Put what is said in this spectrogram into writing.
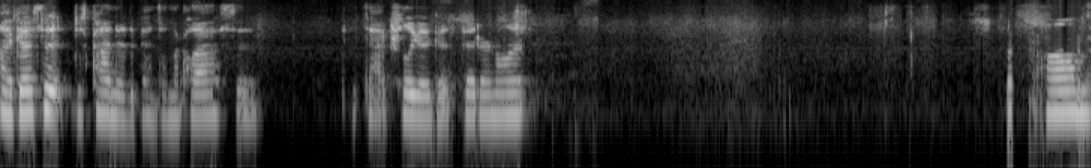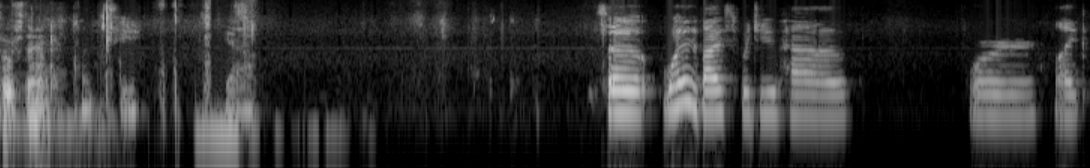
I guess it just kind of depends on the class if it's actually a good fit or not. Um, totally understand. let's see. Yeah. So, what advice would you have for like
